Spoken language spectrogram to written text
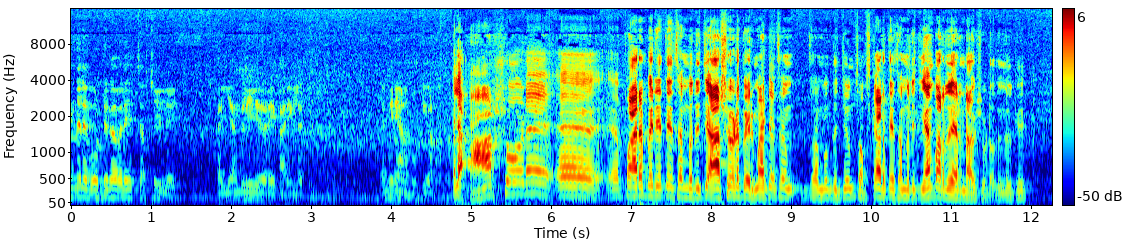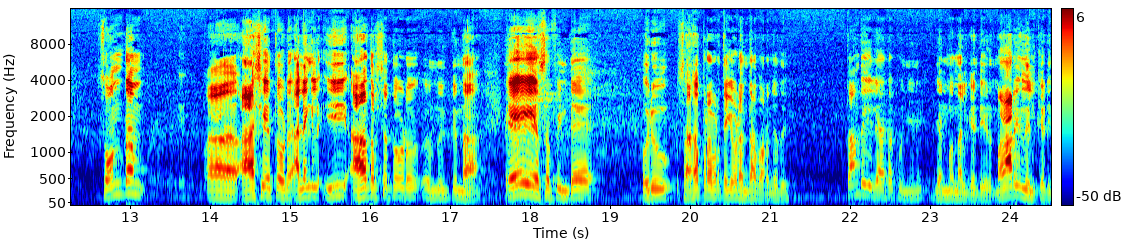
ഇന്നലെ വോട്ട് കവല ചർച്ചയിൽ കയ്യാങ്കളിയിൽ വരെ കാര്യങ്ങളെത്തി നോക്കി കാണുന്നത്? അല്ല ആർഷോയുടെ പാരമ്പര്യത്തെ സംബന്ധിച്ച് ആർഷോയുടെ പെരുമാറ്റത്തെ സംബന്ധിച്ചും സംസ്കാരത്തെ സംബന്ധിച്ച് ഞാൻ പറഞ്ഞു തരേണ്ട ആവശ്യമുണ്ടോ നിങ്ങൾക്ക്? സ്വന്തം ആശയത്തോട് അല്ലെങ്കിൽ ഈ ആദർശത്തോട് നിൽക്കുന്ന എ എസ് എഫിന്റെ ഒരു സഹപ്രവർത്തകയോട് എന്താ പറഞ്ഞത്? തന്തയില്ലാത്ത കുഞ്ഞിന് ജന്മം നൽകേണ്ടി വരും. മാറി നിൽക്കേണ്ടി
